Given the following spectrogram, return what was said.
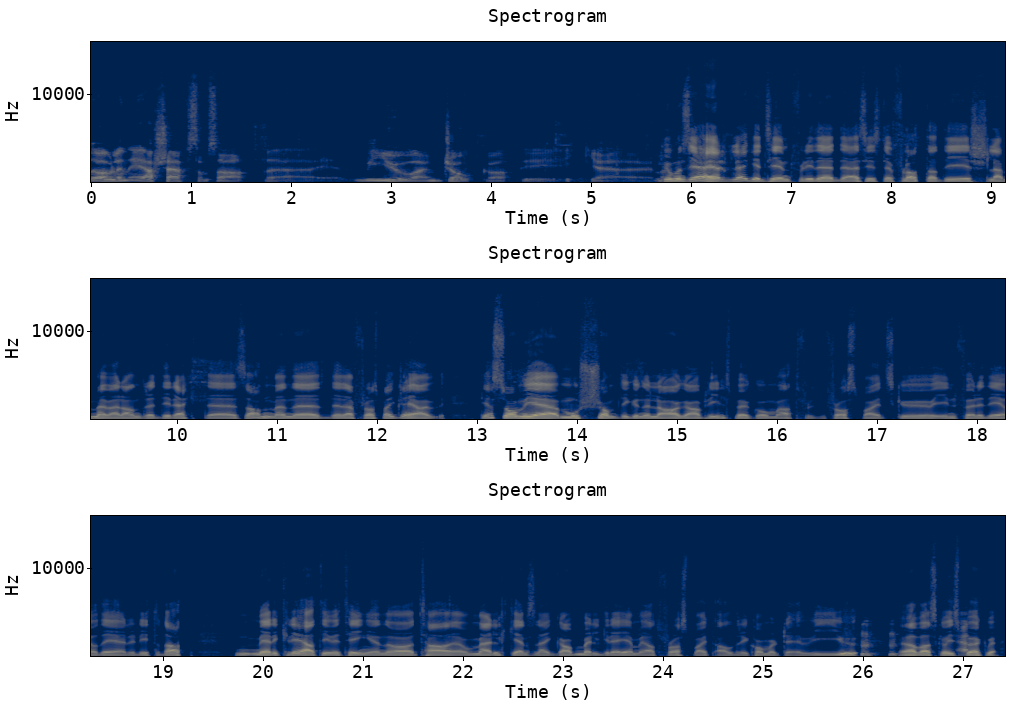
det var vel en EA-sjef som sa at uh, Wii U var en joke, og at de ikke Jo, men det er helt legitimt, fordi det, det, jeg syns det er flott at de slemmer hverandre direkte sånn, men uh, det der Frostbite-greia De har så mye morsomt de kunne lage aprilspøk om, at Frostbite skulle innføre det og det, eller ditt og datt. Mer kreative ting enn å ta og melke en sånn gammel greie med at Frostbite aldri kommer til VU. Ja, hva skal vi spøke med?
